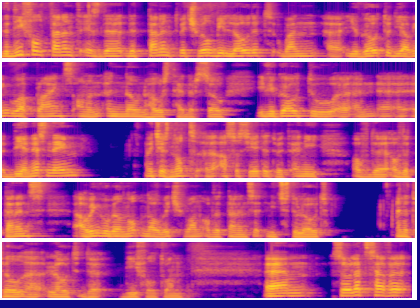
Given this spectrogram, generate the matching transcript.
The default tenant is the, the tenant which will be loaded when uh, you go to the Awingu appliance on an unknown host header. So if you go to uh, an, a, a, DNS name, which is not uh, associated with any of the, of the tenants, Awingu will not know which one of the tenants it needs to load, and it will uh, load the default one. Um, so let's have a,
